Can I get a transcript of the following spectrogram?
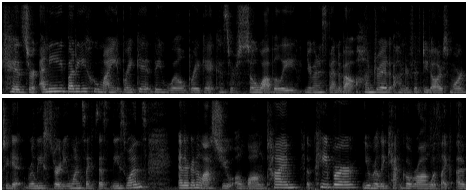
kids or anybody who might break it, they will break it because they're so wobbly. You're going to spend about 100 $150 more to get really sturdy ones like this, these ones, and they're going to last you a long time. The paper, you really can't go wrong with like a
